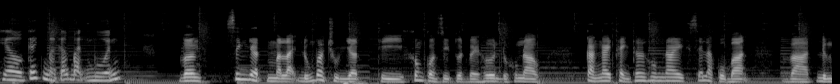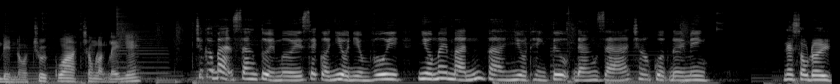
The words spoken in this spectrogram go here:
theo cách mà các bạn muốn. Vâng, sinh nhật mà lại đúng vào chủ nhật thì không còn gì tuyệt vời hơn đúng không nào? Cả ngày thành thơi hôm nay sẽ là của bạn và đừng để nó trôi qua trong lặng lẽ nhé. Chúc các bạn sang tuổi mới sẽ có nhiều niềm vui, nhiều may mắn và nhiều thành tựu đáng giá cho cuộc đời mình. Ngay sau đây,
